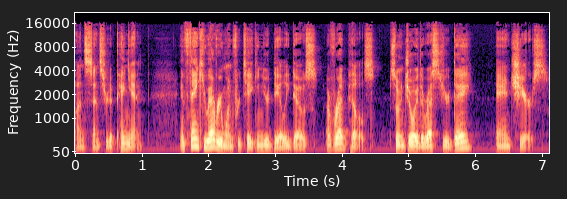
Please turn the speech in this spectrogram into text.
uncensored opinion. And thank you everyone for taking your daily dose of red pills. So enjoy the rest of your day, and cheers.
